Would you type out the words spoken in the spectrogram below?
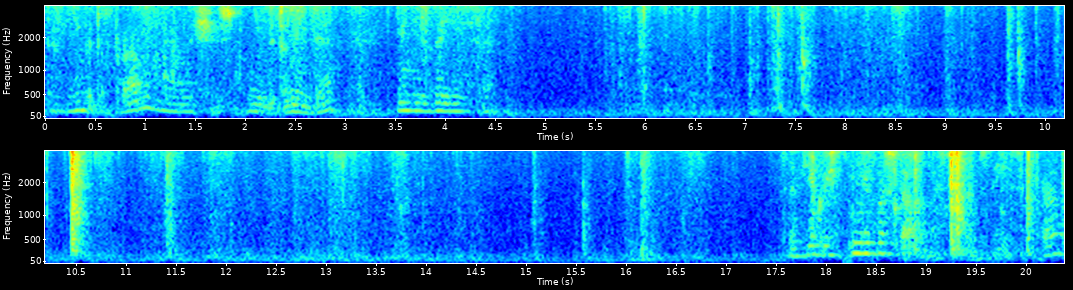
Так, нібито правильно, але щось нібито не йде, мені здається. Так, якось не поставилось, здається, правильно.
